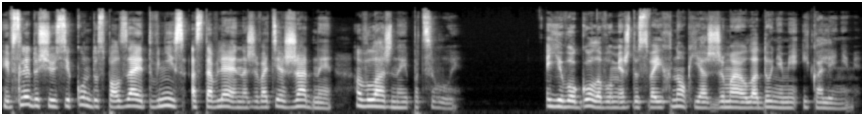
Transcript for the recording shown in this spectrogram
и в следующую секунду сползает вниз, оставляя на животе жадные, влажные поцелуи. Его голову между своих ног я сжимаю ладонями и коленями.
